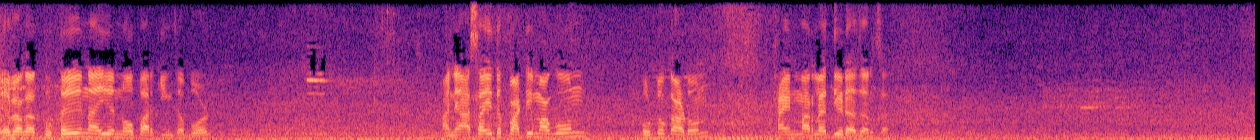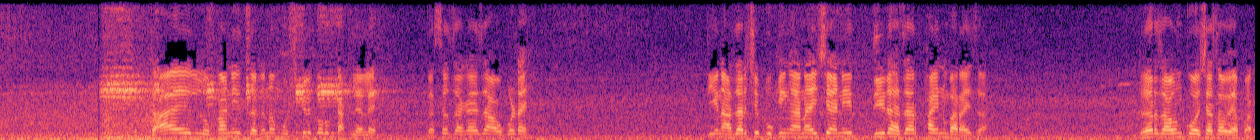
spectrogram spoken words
हे बघा कुठेही नाही आहे नो पार्किंगचा बोर्ड आणि असा इथं पाठीमागून फोटो काढून फाईन मारला दीड हजारचा. काय लोकांनी जगणं मुश्किल करून टाकलेलं आहे. कसं जगायचं अवघड आहे. तीन हजारची बुकिंग आणायची आणि दीड हजार फाईन भरायचा. घर जाऊन कोशाचा व्यापार.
